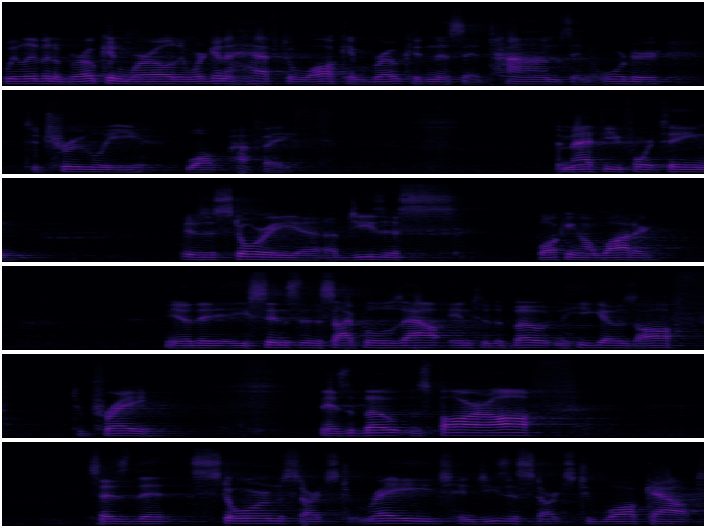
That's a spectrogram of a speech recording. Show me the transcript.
We live in a broken world, and we're going to have to walk in brokenness at times in order to truly walk by faith. In Matthew 14, There's a story uh, of Jesus walking on water. You know, the, he sends the disciples out into the boat and he goes off to pray. As the boat was far off, says that storm starts to rage and Jesus starts to walk out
